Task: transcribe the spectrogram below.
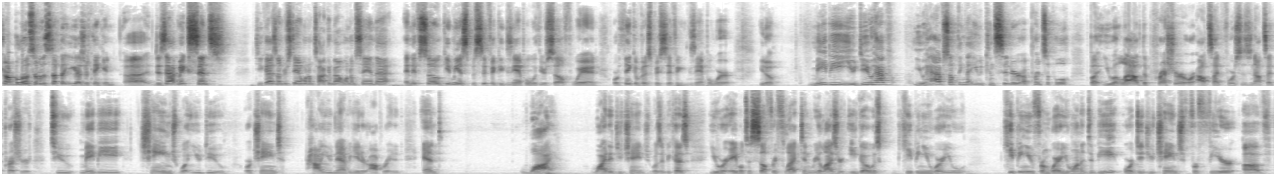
Drop below some of the stuff that you guys are thinking. Uh, does that make sense? Do you guys understand what I'm talking about when I'm saying that? And if so, give me a specific example with yourself where, or think of a specific example where, you know, maybe you do have you have something that you would consider a principle, but you allowed the pressure or outside forces and outside pressure to maybe change what you do or change how you navigated or operated. And why? Why did you change? Was it because you were able to self-reflect and realize your ego was keeping you where you keeping you from where you wanted to be or did you change for fear of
